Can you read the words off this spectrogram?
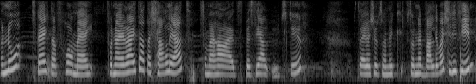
Og nå skal jeg ta fra meg For når jeg leter etter kjærlighet, så må jeg ha et spesielt utstyr. Så jeg har kjøpt sånne, sånne veldig Var ikke de fine?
